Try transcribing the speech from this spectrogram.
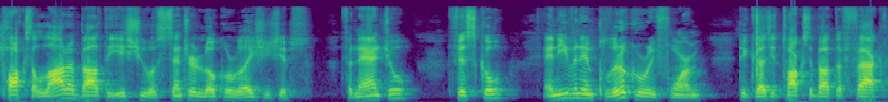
talks a lot about the issue of center local relationships, financial, fiscal, and even in political reform, because he talks about the fact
